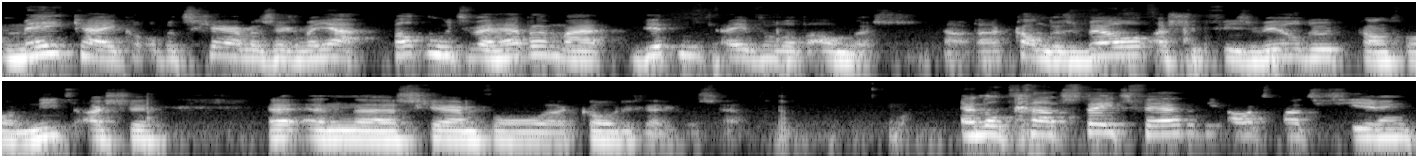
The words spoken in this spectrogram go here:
meekijken op het scherm en zeggen van ja, dat moeten we hebben, maar dit moet even wat anders. Nou, dat kan dus wel als je het visueel doet, kan gewoon niet als je uh, een uh, scherm vol coderegels hebt. En dat gaat steeds verder, die automatisering.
